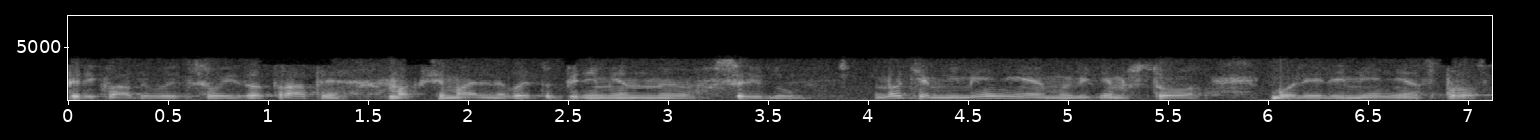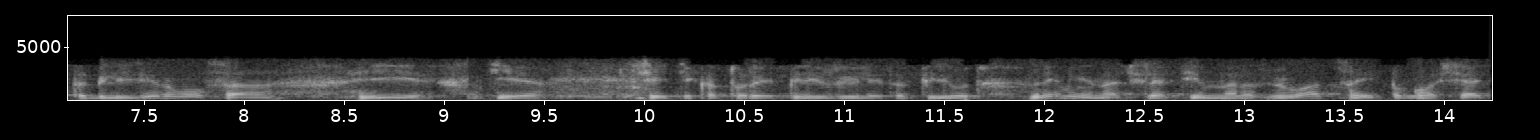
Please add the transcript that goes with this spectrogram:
перекладывают свои затраты максимально в эту переменную среду. Но, тем не менее, мы видим, что более или менее спрос стабилизировался, и те сети, которые пережили этот период времени, начали активно развиваться и поглощать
